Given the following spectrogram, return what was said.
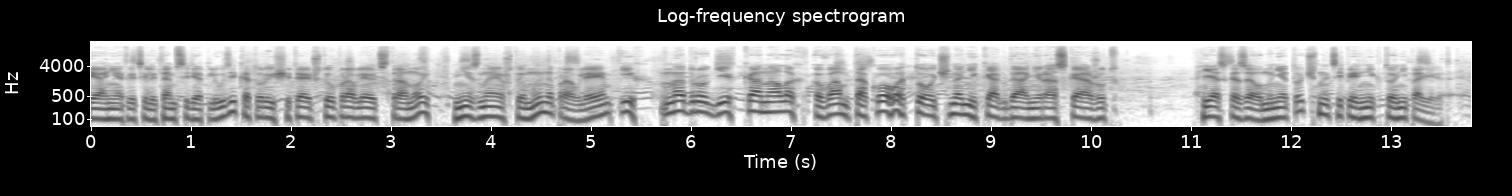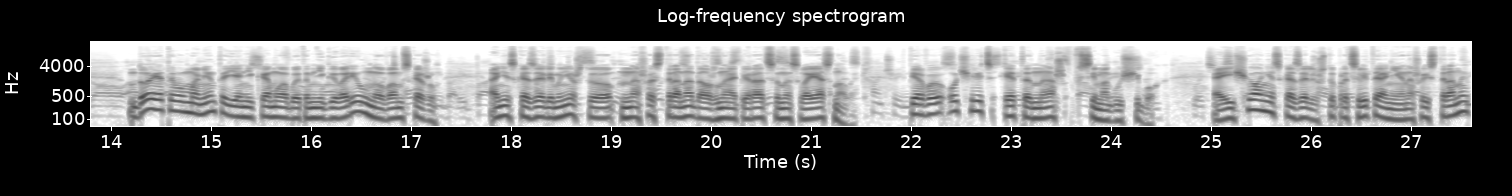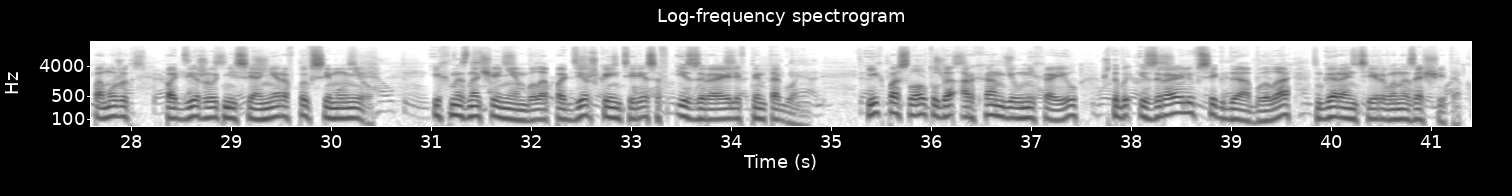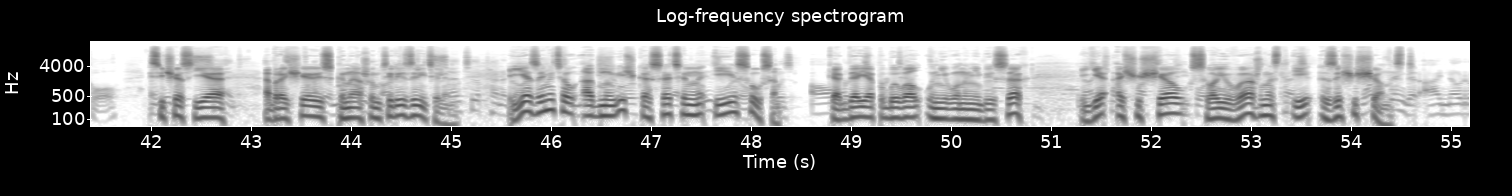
И они ответили, там сидят люди, которые считают, что управляют страной, не зная, что мы направляем их. На других каналах вам такого точно никогда не расскажут. Я сказал, мне точно теперь никто не поверит. До этого момента я никому об этом не говорил, но вам скажу. Они сказали мне, что наша страна должна опираться на свои основы. В первую очередь, это наш всемогущий Бог. А еще они сказали, что процветание нашей страны поможет поддерживать миссионеров по всему миру. Их назначением была поддержка интересов Израиля в Пентагоне. Их послал туда архангел Михаил, чтобы Израилю всегда была гарантирована защита. Сейчас я обращаюсь к нашим телезрителям. Я заметил одну вещь касательно Иисуса. Когда я побывал у Него на небесах, я ощущал свою важность и защищенность.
